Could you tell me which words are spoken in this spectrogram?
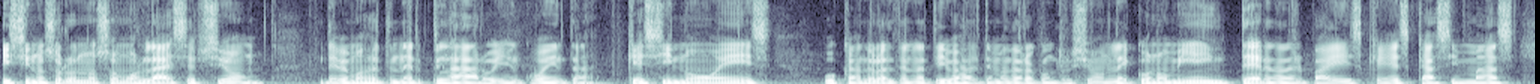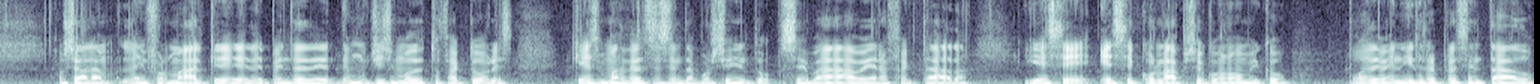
Y si nosotros no somos la excepción, debemos de tener claro y en cuenta que si no es buscando alternativas al tema de la construcción, la economía interna del país, que es casi más, o sea, la, informal, que depende de, de muchísimos de estos factores, que es más del 60%, se va a ver afectada. Y ese, ese colapso económico puede venir representado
